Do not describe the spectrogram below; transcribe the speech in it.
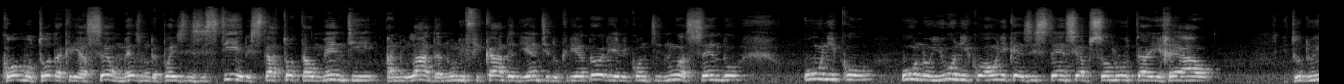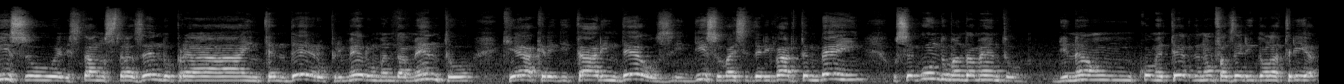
como toda a criação, mesmo depois de existir, está totalmente anulada, nulificada diante do Criador e ele continua sendo único, uno e único, a única existência absoluta e real. Tudo isso ele está nos trazendo para entender o primeiro mandamento, que é acreditar em Deus, e disso vai se derivar também o segundo mandamento, de não cometer, de não fazer idolatria.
